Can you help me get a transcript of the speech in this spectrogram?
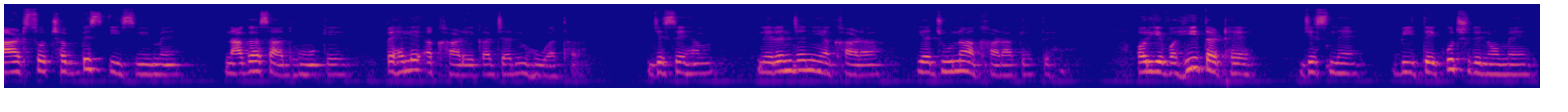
826 ईस्वी में नागा साधुओं के पहले अखाड़े का जन्म हुआ था, जिसे हम निरंजनी अखाड़ा या जूना अखाड़ा कहते हैं। और ये वही तट है जिसने बीते कुछ दिनों में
